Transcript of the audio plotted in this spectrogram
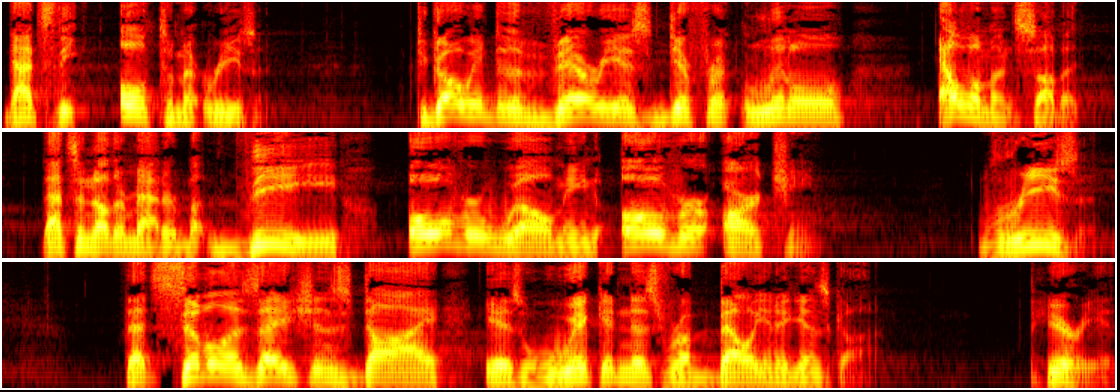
that's the ultimate reason. To go into the various different little elements of it, that's another matter. But the overwhelming, overarching reason that civilizations die is wickedness, rebellion against God. Period.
